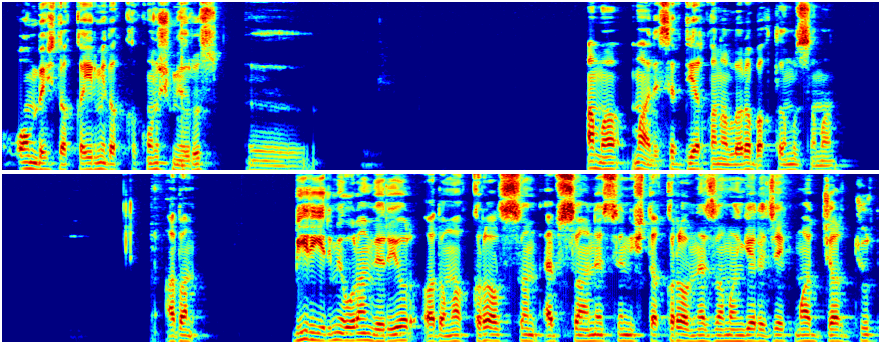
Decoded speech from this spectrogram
15 dakika 20 dakika konuşmuyoruz. Ee, ama maalesef diğer kanallara baktığımız zaman adam 1.20 oran veriyor adama kralsın, efsanesin, işte kral ne zaman gelecek, maccar, cürt.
